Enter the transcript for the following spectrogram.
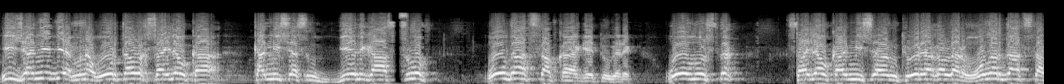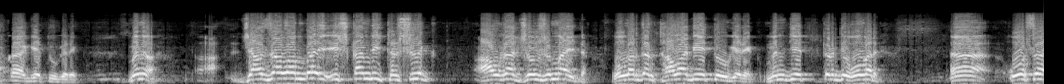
И және де мына орталық сайлау ка- комиссиясын берік асылов ол да отставкаға кету керек. Облыстық сайлау комиссияның төрағалары олар да отставкаға кету керек. Міне жазаланбай ешқандай тіршілік алға жылжымайды. Олардан талап ету керек. Міндетті түрде олар ә, осы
